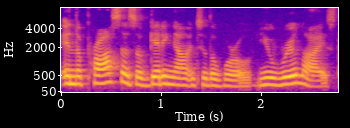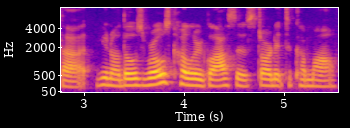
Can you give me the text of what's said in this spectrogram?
In the process of getting out into the world, you realize that, you know, those rose-colored glasses started to come off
